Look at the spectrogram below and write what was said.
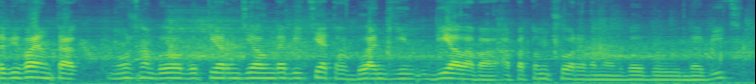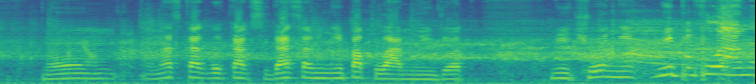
Добиваем так. Нужно было бы первым делом добить этого блондин белого, а потом черного надо было бы добить. Но у нас как бы, как всегда, с вами не по плану идет. Ничего не, не по плану.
